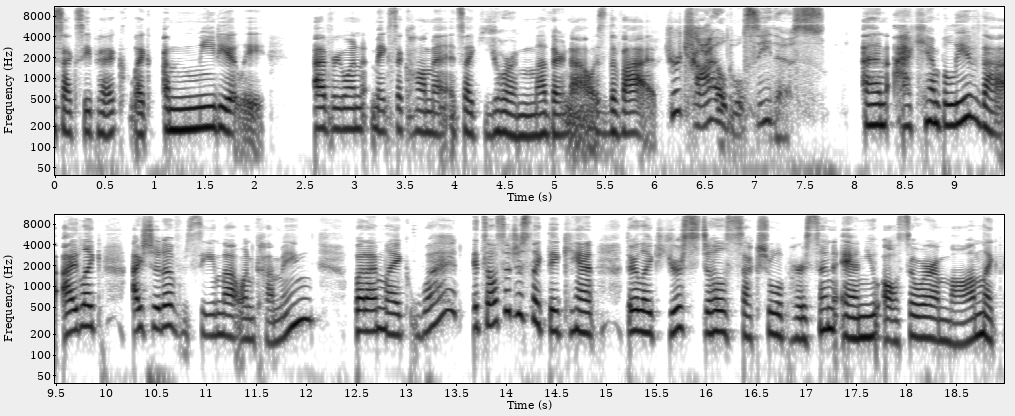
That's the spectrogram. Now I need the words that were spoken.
a sexy pic, like immediately everyone makes a comment. It's like you're a mother now is the vibe. Your child will see this. And I can't believe that. I like I should have seen that one coming, but I'm like, what? It's also just like they can't they're like you're still a sexual person and you also are a mom. Like,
